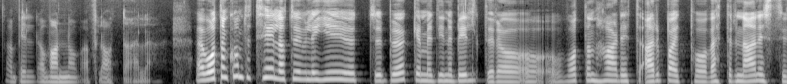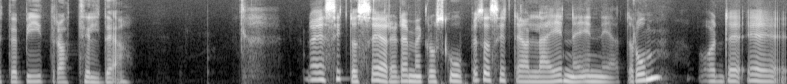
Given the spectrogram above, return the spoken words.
ta bilde av vannoverflata, eller Eh, hvordan kom det til at du ville gi ut bøker med dine bilder, og, og hvordan har ditt arbeid på Veterinærinstituttet bidratt til det? Når jeg sitter og ser i det mikroskopet, så sitter jeg alene inne i et rom. Og det er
